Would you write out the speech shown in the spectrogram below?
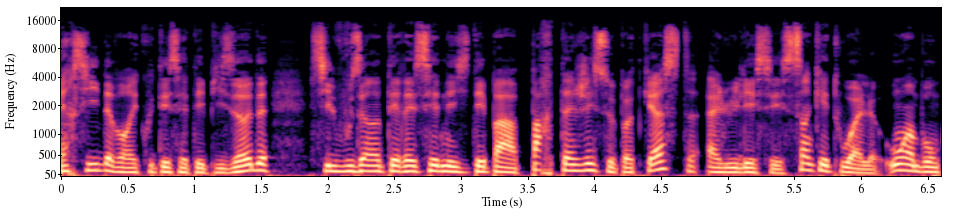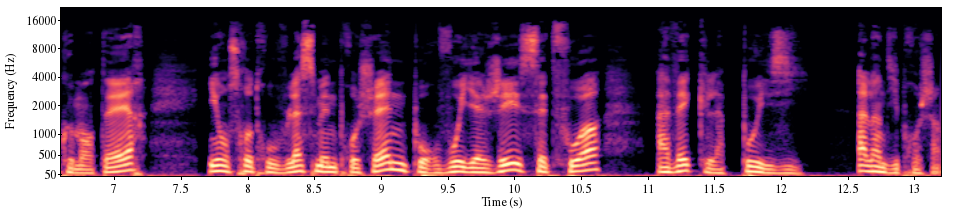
Merci d'avoir écouté cet épisode. S'il vous a intéressé, n'hésitez pas à partager ce podcast, à lui laisser 5 étoiles ou un bon commentaire. Et on se retrouve la semaine prochaine pour voyager cette fois avec la poésie. À lundi prochain.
